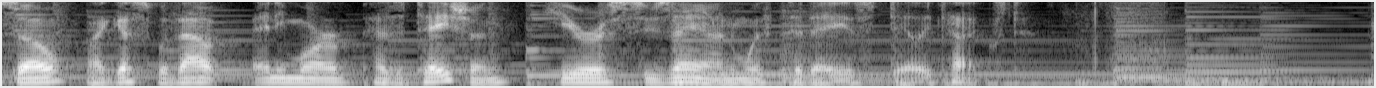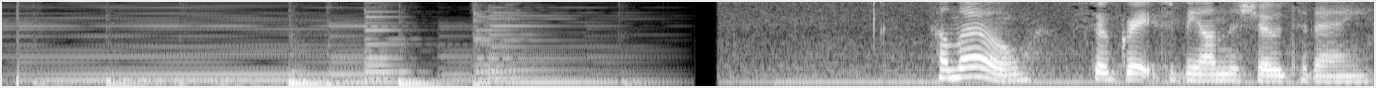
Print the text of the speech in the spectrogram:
So, I guess without any more hesitation, here is Suzanne with today's daily text. Hello, so great to be on the show today.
